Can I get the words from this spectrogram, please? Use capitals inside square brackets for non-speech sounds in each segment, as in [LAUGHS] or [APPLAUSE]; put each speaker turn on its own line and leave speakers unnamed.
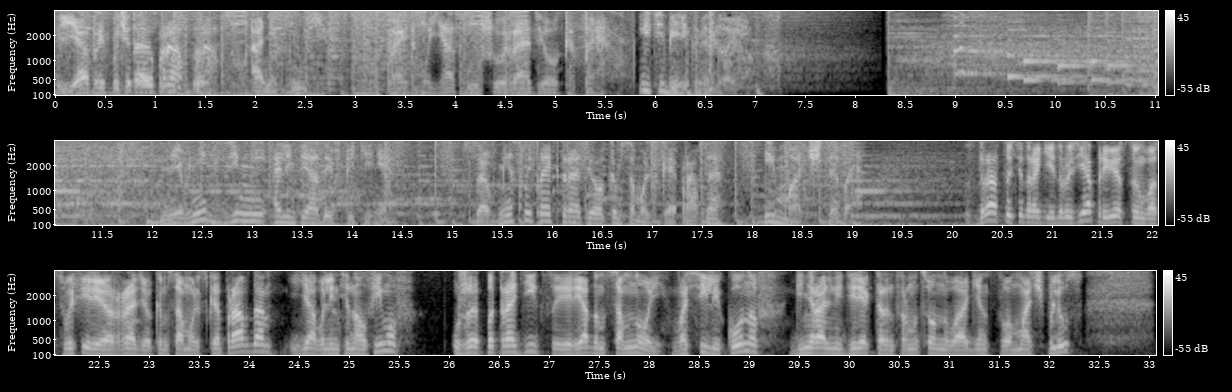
Я предпочитаю правду, правду, а не слухи. Поэтому я слушаю Радио КП. И тебе рекомендую. Дневник зимней Олимпиады в Пекине. Совместный проект радио «Комсомольская правда» и «Матч ТВ».
Здравствуйте, дорогие друзья! Приветствуем вас в эфире радио «Комсомольская правда». Я Валентин Алфимов. Уже по традиции рядом со мной Василий Конов, генеральный директор информационного агентства «Матч Плюс».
